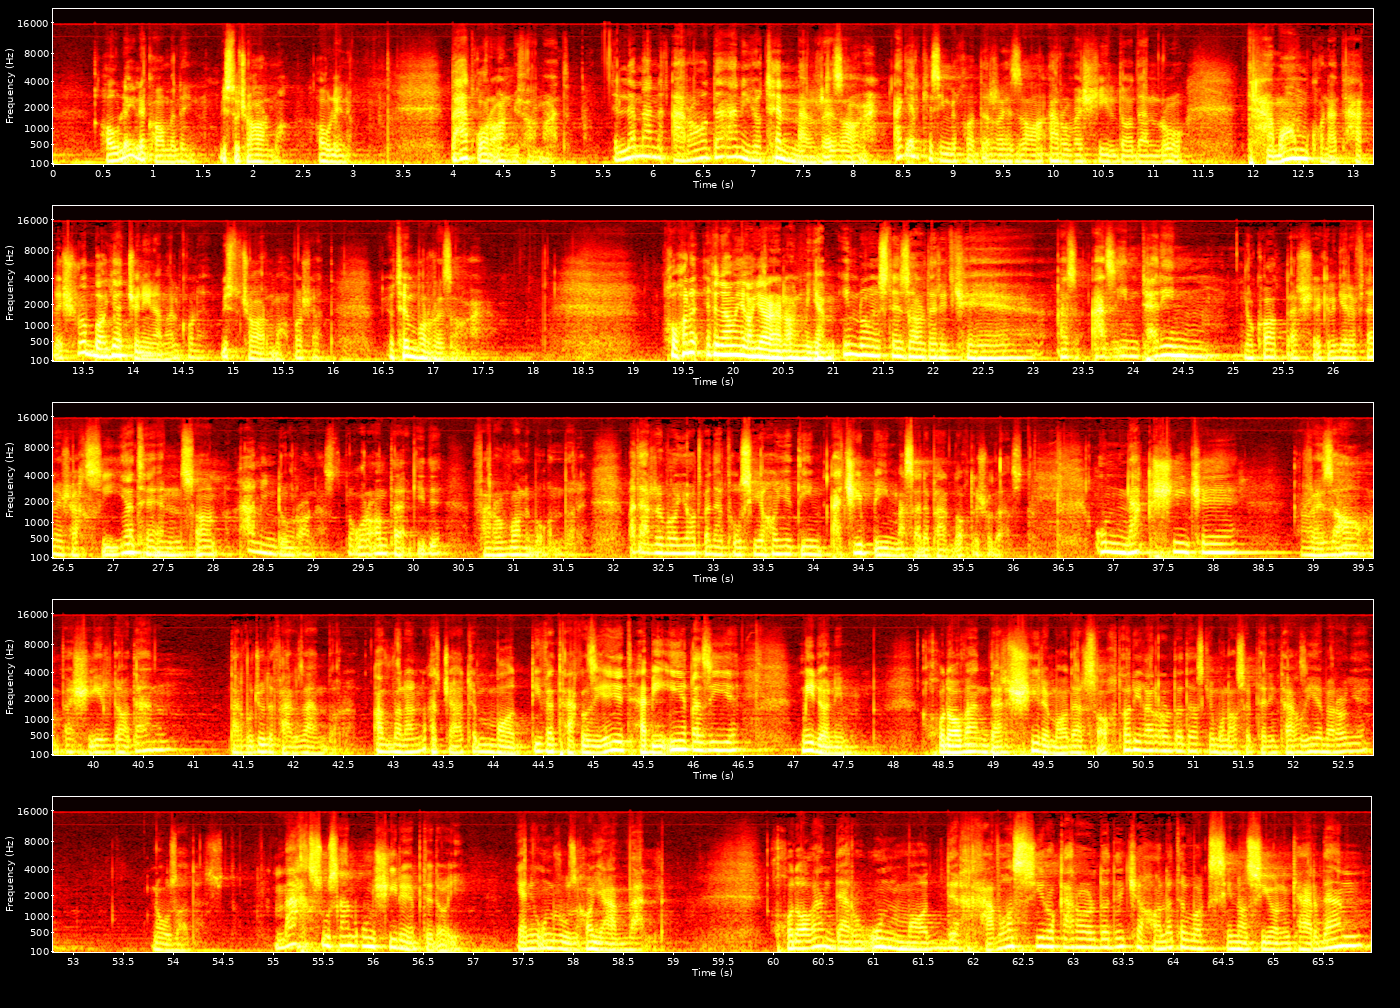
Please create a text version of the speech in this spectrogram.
حولین کاملین 24 ماه. حولین. بعد قرآن میفرماد لمن اراد ان یتم الرضاع اگر کسی می‌خواد رضاع رو و شیر دادن رو تمام کند حقش رو باید چنین عمل کنه. 24 ماه باشد. یتم الرضاع خب حالا اقدام آیه رو الان میگم. این رو استهزار دارید که از عظیمترین نکات در شکل گرفتن شخصیت انسان همین دوران است. به قرآن تأکید فراوان به آن داره و در روایات و در توصیه های دین عجیب به این مسئله پرداخته شده است. اون نقشی که رضا و شیر دادن در وجود فرزند دارد اولا از جهت مادی و تغذیه طبیعی قضیه می‌دانیم خداوند در شیر مادر ساختاری قرار داده است که مناسب ترین تغذیه برای نوزاد است. مخصوصا اون شیر ابتدایی یعنی اون روزهای اول. خداوند در اون ماده خواصی رو قرار داده که حالت واکسیناسیون کردن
